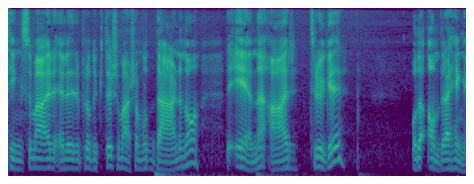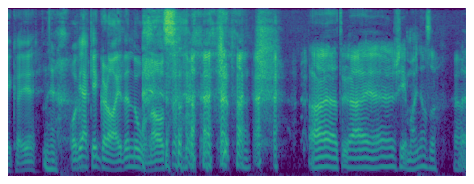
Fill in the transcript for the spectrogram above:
ting som er, eller produkter som er så moderne nå. Det ene er truger, og det andre er hengekøyer. Og vi er ikke glad i det, noen av oss. Ja, jeg tror jeg er skimann, altså. Ja. Det,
